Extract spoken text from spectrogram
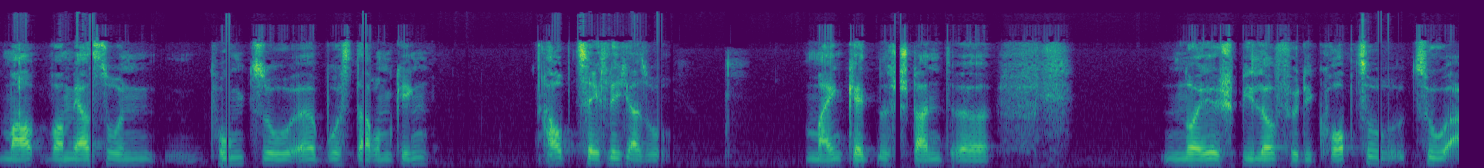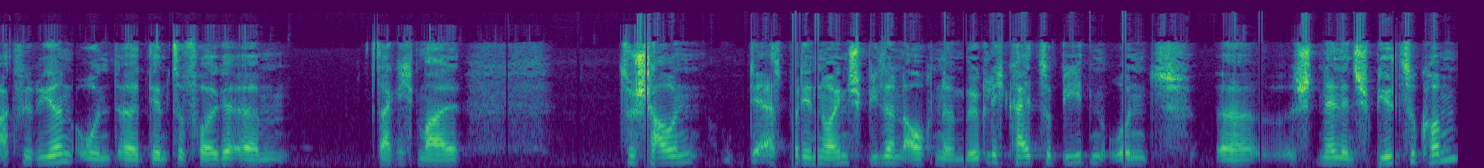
war war mehr so ein Punkt, so, äh, wo es darum ging, hauptsächlich, also mein Kenntnisstand, äh, neue Spieler für die Korb zu, zu akquirieren und äh, demzufolge, ähm, sag ich mal, zu schauen, erst bei den neuen Spielern auch eine Möglichkeit zu bieten und äh, schnell ins Spiel zu kommen.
